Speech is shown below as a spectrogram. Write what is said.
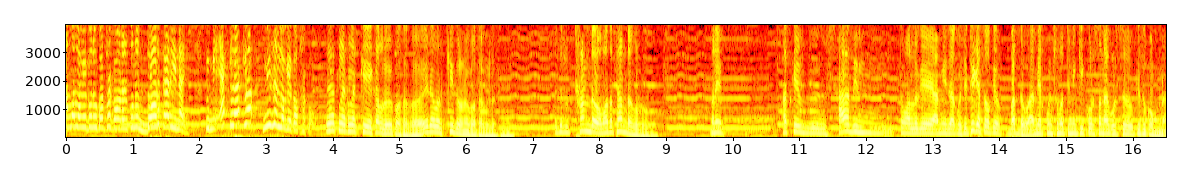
আমার লগে কোনো কথা কওয়ার কোনো দরকারই নাই। তুমি একলা একলা নিজের লগে কথা কও। একলা একলা কে কার লোকের কথা কয়? এটা আবার কি ধরনের কথা বলে তুমি? এটা একটু ঠান্ডা মাথা ঠান্ডা করো। মানে আজকে সারাদিন তোমার লোকে আমি যা করছি ঠিক আছে, ওকে বাদ দেবো আমি আর কোন সময় তুমি কি করছ, না করছ, কিছু কম না।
